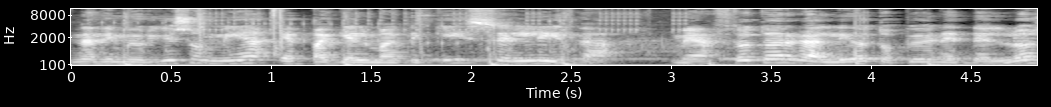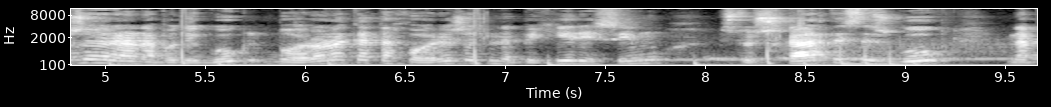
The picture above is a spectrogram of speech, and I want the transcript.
να δημιουργήσω μια επαγγελματική σελίδα. Με αυτό το εργαλείο, το οποίο είναι εντελώς δωρεάν από την Google, μπορώ να καταχωρήσω την επιχείρησή μου στους χάρτες της Google, να,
